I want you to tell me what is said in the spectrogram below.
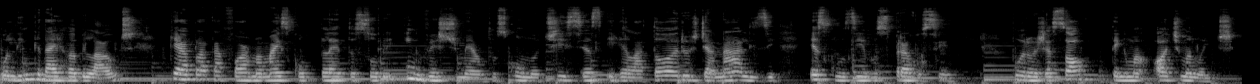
o link da iHub Loud, que é a plataforma mais completa sobre investimentos com notícias e relatórios de análise exclusivos para você. Por hoje é só, tenha uma ótima noite.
